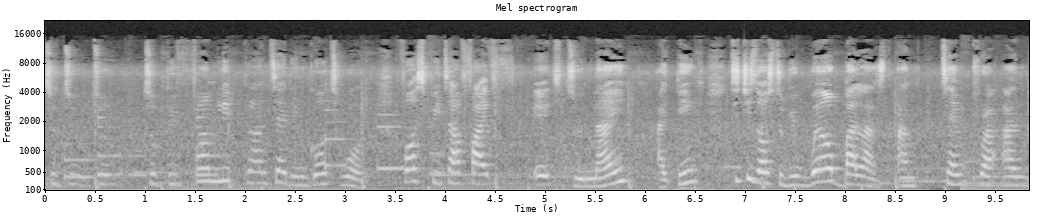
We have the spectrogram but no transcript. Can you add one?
to to to to be firmly planted in god's word. First peter 5 8 to 9 i think teaches us to be well balanced and temper and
